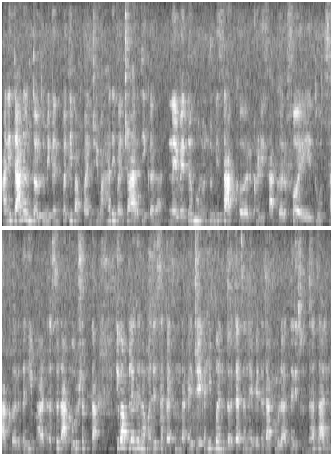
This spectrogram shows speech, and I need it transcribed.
आणि त्यानंतर तुम्ही गणपती बाप्पांची महादेवांची आरती करा. नैवेद्य म्हणून तुम्ही साखर खडी साखर फळे दूध साखर दही भात असं दाखवू शकता. किंवा आपल्या घरामध्ये सकाळ संध्याकाळी जे काही बनतं त्याचा नैवेद्य दाखवला तरी सुद्धा चालेल.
